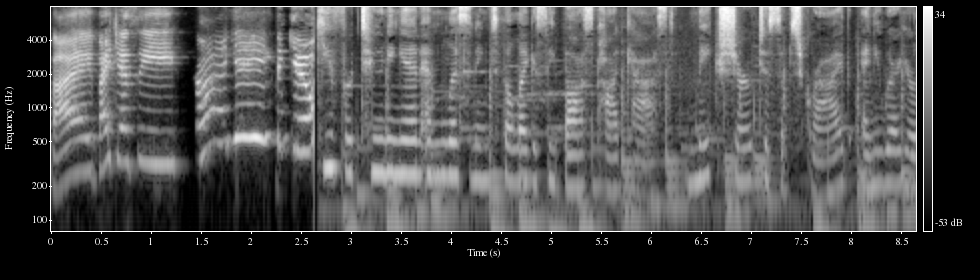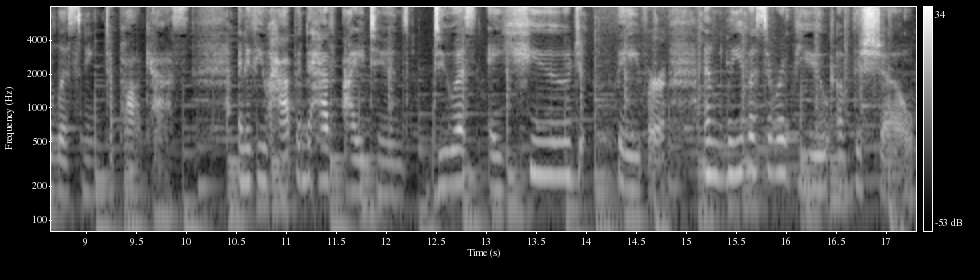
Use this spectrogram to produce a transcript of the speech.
Bye. Bye, Jesse. Bye. Yay. Thank you. Thank you for tuning in and listening to the Legacy Boss podcast. Make sure to subscribe anywhere you're listening to podcasts. And if you happen to have iTunes, do us a huge favor and leave us a review of the show.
